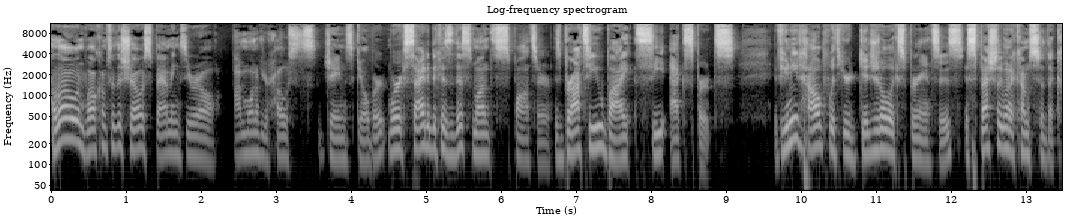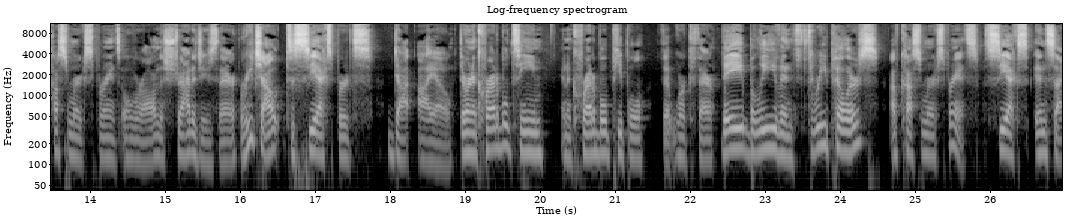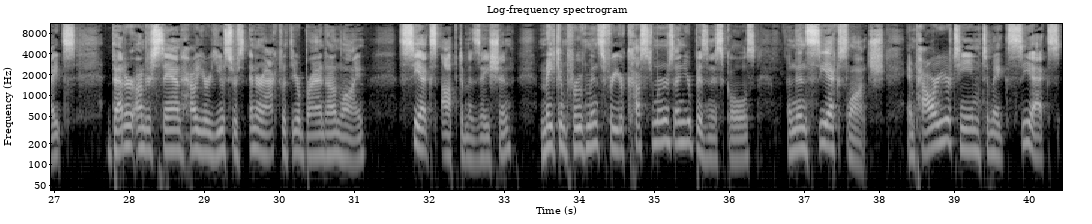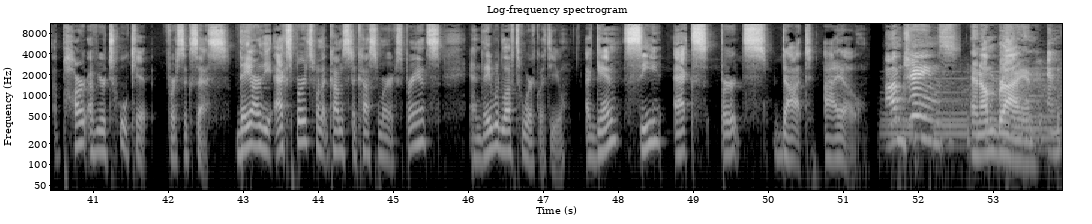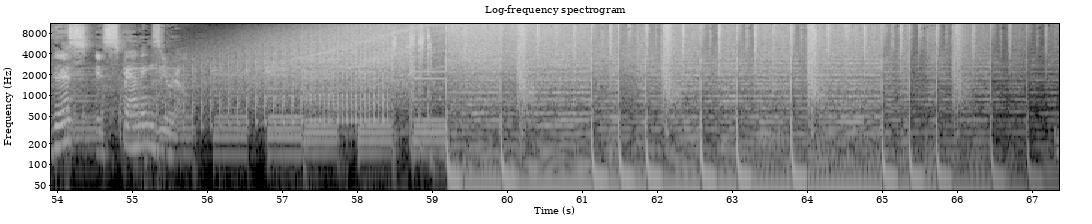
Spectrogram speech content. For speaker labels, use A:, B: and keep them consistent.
A: Hello and welcome to the show Spamming Zero. I'm one of your hosts, James Gilbert. We're excited because this month's sponsor is brought to you by C Experts. If you need help with your digital experiences, especially when it comes to the customer experience overall and the strategies there, reach out to cexperts.io. They're an incredible team and incredible people that work there. They believe in three pillars of customer experience CX insights, better understand how your users interact with your brand online, CX optimization, make improvements for your customers and your business goals, and then CX launch, empower your team to make CX a part of your toolkit for success. They are the experts when it comes to customer experience, and they would love to work with you. Again, cexperts.io. I'm James.
B: And I'm Brian.
A: And this is Spamming Zero.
